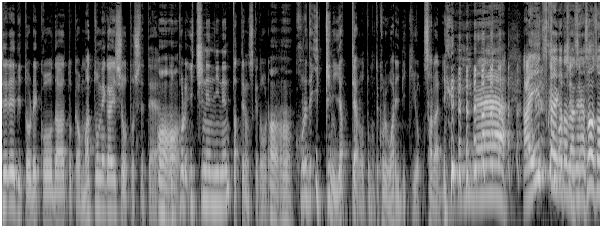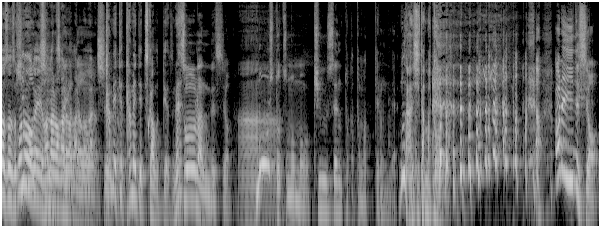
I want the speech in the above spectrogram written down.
テレビとレコーダーとかをまとめ買いしようとしてて、うこれ1年2年経ってるんですけど俺うんうん。これで一気にやってやろうと思ってこれ割引をさらに。いいね。あいい使い方だね。そうそうそうそう。この方がいい。気持ちいいわかるわかるわかるわかる。貯めて貯めて使うってやつね。そうなんですよ。もう一つももう9000とか溜まってるんで。何し玉と ああれいいですよ。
